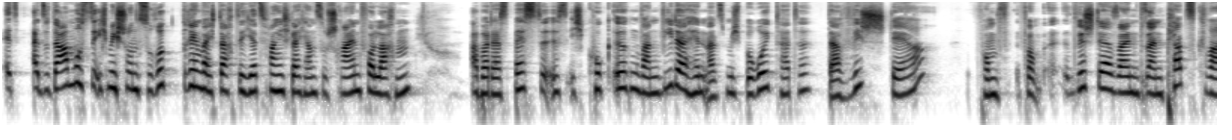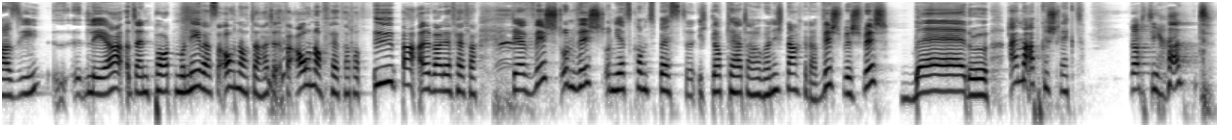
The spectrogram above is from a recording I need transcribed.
es, also da musste ich mich schon zurückdrehen, weil ich dachte, jetzt fange ich gleich an zu schreien vor Lachen. Aber das Beste ist, ich guck irgendwann wieder hin, als ich mich beruhigt hatte, da wischt der vom, vom wischt er seinen, seinen Platz quasi äh, leer, sein Portemonnaie, was er auch noch da hatte, war auch noch Pfeffer drauf. Überall war der Pfeffer. Der wischt und wischt und jetzt kommt's Beste. Ich glaube, der hat darüber nicht nachgedacht. Wisch, wisch, wisch. Bäh, Einmal abgeschleckt. Doch die Hand.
